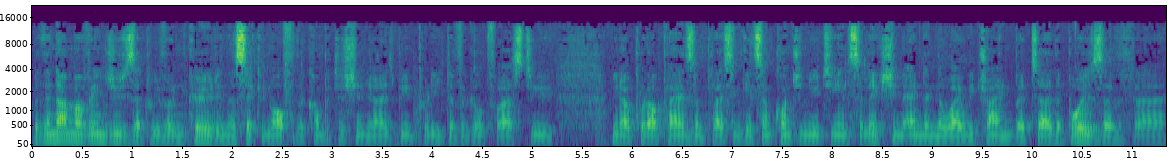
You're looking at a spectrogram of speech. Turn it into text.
With the number of injuries that we've incurred in the second half of the competition, you know, it's been pretty difficult for us to, you know, put our plans in place and get some continuity in selection and in the way we train. But uh, the boys have uh,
